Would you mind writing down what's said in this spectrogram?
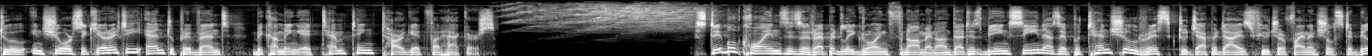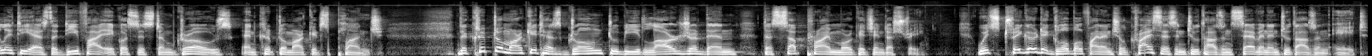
to ensure security and to prevent becoming a tempting target for hackers. Stablecoins is a rapidly growing phenomenon that is being seen as a potential risk to jeopardize future financial stability as the DeFi ecosystem grows and crypto markets plunge. The crypto market has grown to be larger than the subprime mortgage industry, which triggered a global financial crisis in 2007 and 2008.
